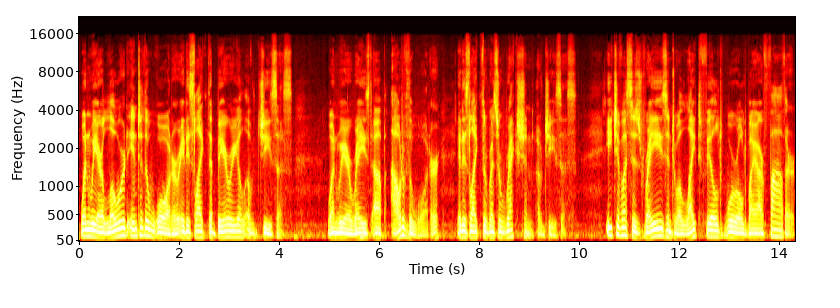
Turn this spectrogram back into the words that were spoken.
When we are lowered into the water, it is like the burial of Jesus. When we are raised up out of the water, it is like the resurrection of Jesus. Each of us is raised into a light filled world by our Father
